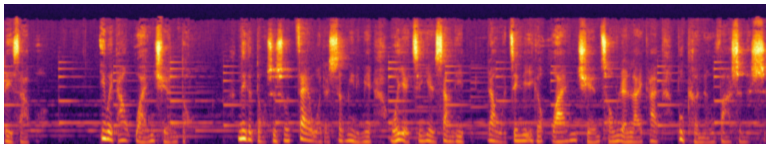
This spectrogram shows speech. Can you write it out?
丽莎白。因为他完全懂，那个懂是说，在我的生命里面，我也经验上帝让我经历一个完全从人来看不可能发生的事。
